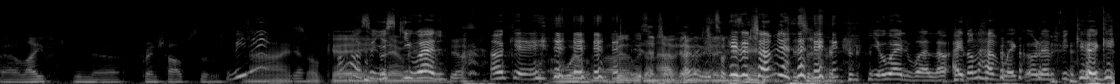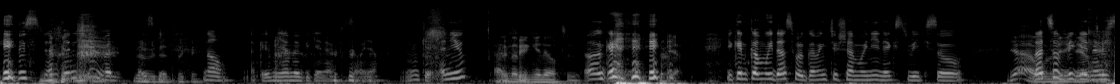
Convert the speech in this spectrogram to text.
uh, life in uh, French Alps, so Really? Nice. Yeah. Okay. Oh, so you ski well. yeah. Okay. Oh, well, We, uh, He's a don't have champion, him. actually. He's a champion. you well, well. uh, I don't have like Olympic uh, games championship, but no, I ski. that's okay. No, okay, me, I'm a beginner, so yeah. Okay, and you? I'm a beginner too. Okay. Yeah. you can come with us. We're going to Chamonix next week, so Yeah, Lots we'll of be beginners.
